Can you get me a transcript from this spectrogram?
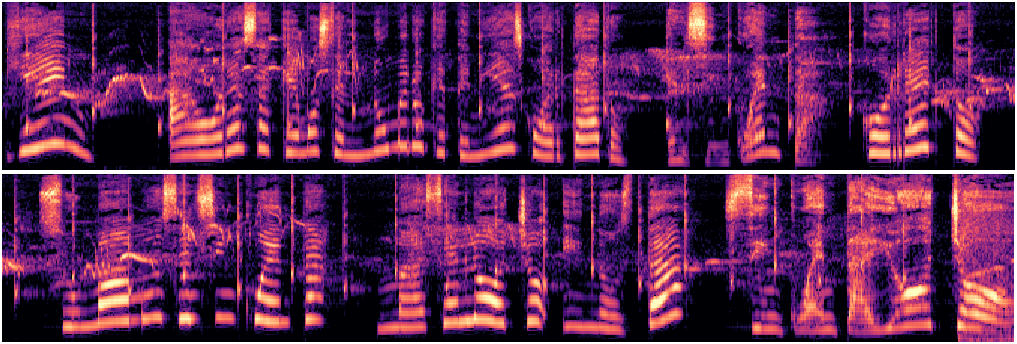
Bien. Ahora saquemos el número que tenías guardado. El 50. Correcto. Sumamos el 50 más el 8 y nos da 58.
